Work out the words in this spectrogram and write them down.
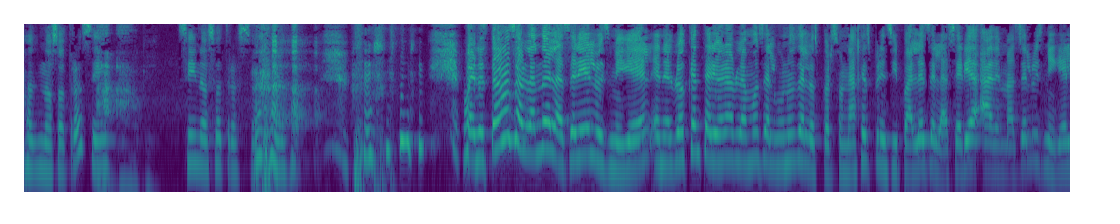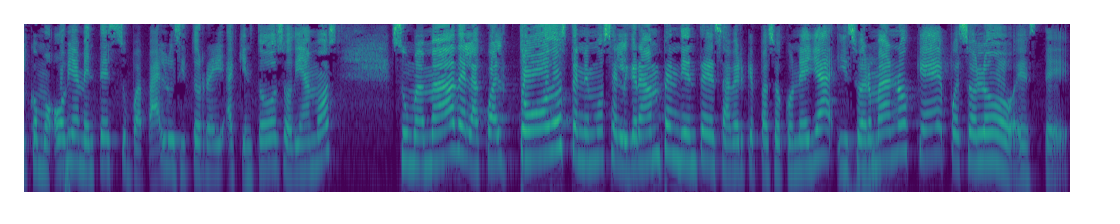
nosotros, sí. Ah, ah, okay. Sí, nosotros. bueno, estamos hablando de la serie Luis Miguel. En el bloque anterior hablamos de algunos de los personajes principales de la serie, además de Luis Miguel, como obviamente su papá, Luisito Rey, a quien todos odiamos, su mamá, de la cual todos tenemos el gran pendiente de saber qué pasó con ella, y su hermano, que pues solo este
